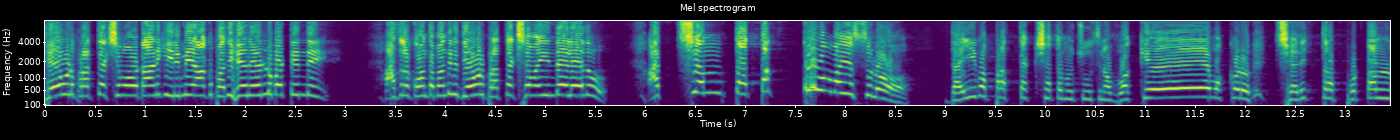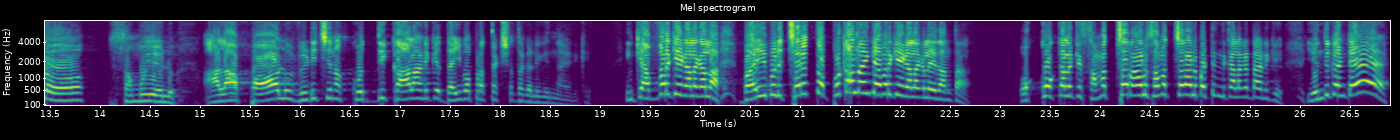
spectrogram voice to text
దేవుడు ప్రత్యక్షం అవటానికి ఇరిమియాకు పదిహేను ఏళ్ళు పట్టింది. అసలు కొంతమందికి దేవుడు ప్రత్యక్షం అయిందే లేదు. అత్యంత తక్కువ వయస్సులో దైవ ప్రత్యక్షతను చూసిన ఒకే ఒక్కడు చరిత్ర పుటల్లో సమూయేలు. అలా పాలు విడిచిన కొద్ది కాలానికి దైవ ప్రత్యక్షత కలిగింది ఆయనకి. ఇంకెవ్వరికీ కలగల. బైబిల్ చరిత్ర పుటలో ఇంకెవరికీ కలగలేదంతా. ఒక్కొక్కరికి సంవత్సరాలు సంవత్సరాలు పట్టింది కలగటానికి. ఎందుకంటే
